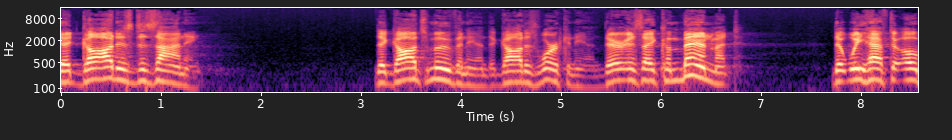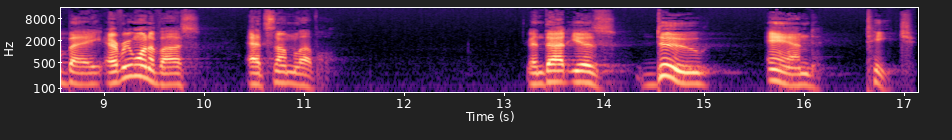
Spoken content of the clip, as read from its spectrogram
that God is designing, that God's moving in, that God is working in, there is a commandment that we have to obey, every one of us, at some level. And that is do and teach.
